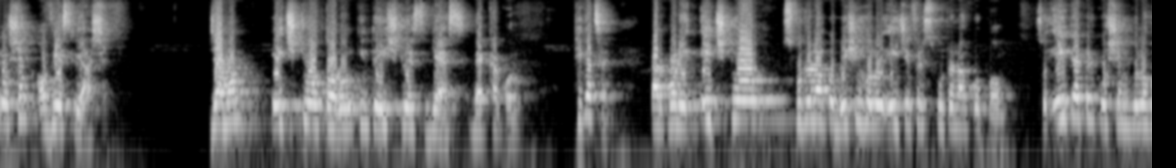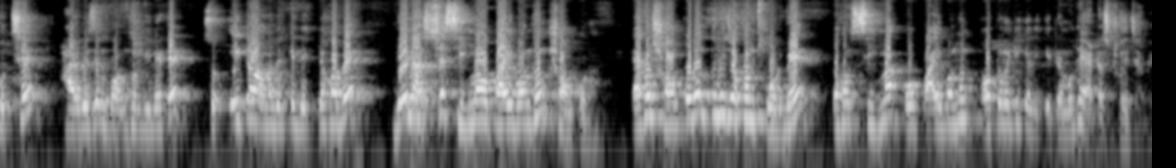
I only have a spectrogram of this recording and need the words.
কোশ্চেন অবভিয়াসলি আসে। যেমন এইচ তরল কিন্তু এইচ গ্যাস ব্যাখ্যা করো। ঠিক আছে? তারপরে এইচ টু স্ফুটনাঙ্ক বেশি হলেও এইচ এফ এর স্ফুটনাঙ্ক কম। সো এই টাইপের কোশ্চেনগুলো হচ্ছে হাইড্রোজেন বন্ধন রিলেটেড সো এইটাও আমাদেরকে দেখতে হবে। দেন আসছে সিগমা ও পাই বন্ধন সংকরণ। এখন সংকরণ তুমি যখন করবে তখন সিগমা ও পাই বন্ধন অটোমেটিক্যালি এটার মধ্যে অ্যাটাচড হয়ে যাবে।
